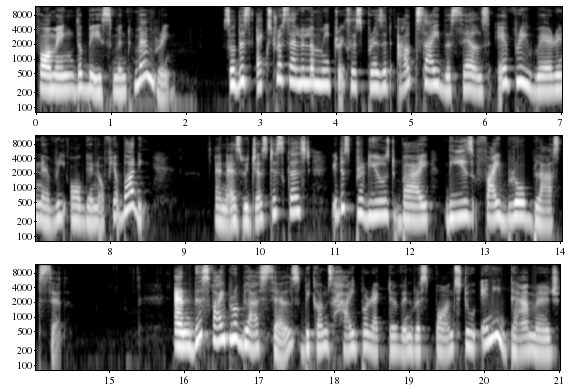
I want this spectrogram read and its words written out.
forming the basement membrane. So this extracellular matrix is present outside the cells everywhere in every organ of your body. And as we just discussed, it is produced by these fibroblast cell. And this fibroblast cells becomes hyperactive in response to any damage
